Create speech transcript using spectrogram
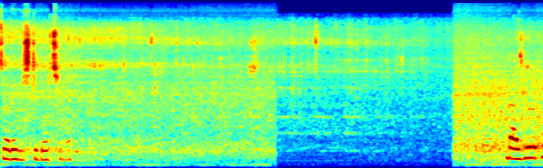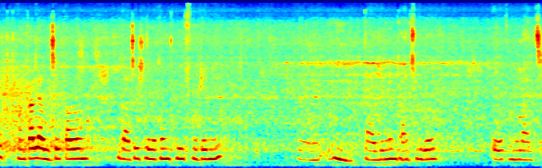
জোরে বৃষ্টি পড়ছিল। গাছগুলো খুব ফাঁকা লাগছে কারণ গাছে সেরকম ফুল ফোটেনি। তো, উম, জন্য গাছগুলো এরকম লাগছে।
